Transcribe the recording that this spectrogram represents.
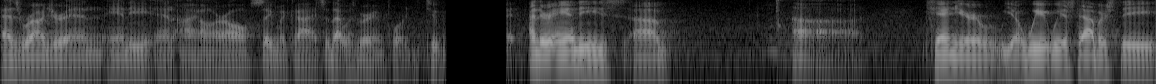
as Roger and Andy and I are all Sigma Chi, so that was very important too. Under Andy's um, uh, tenure, you know, we, we established the,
